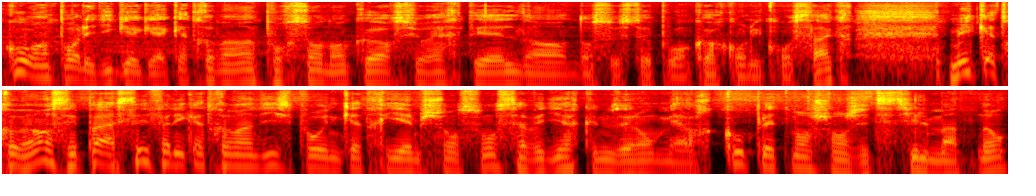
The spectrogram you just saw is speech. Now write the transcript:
parcours hein, pour Lady Gaga, 81% d'encore sur RTL dans, ce stop ou encore qu'on lui consacre. Mais 80, c'est pas assez, il fallait 90 pour une quatrième chanson. Ça veut dire que nous allons mais alors complètement changer de style maintenant.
